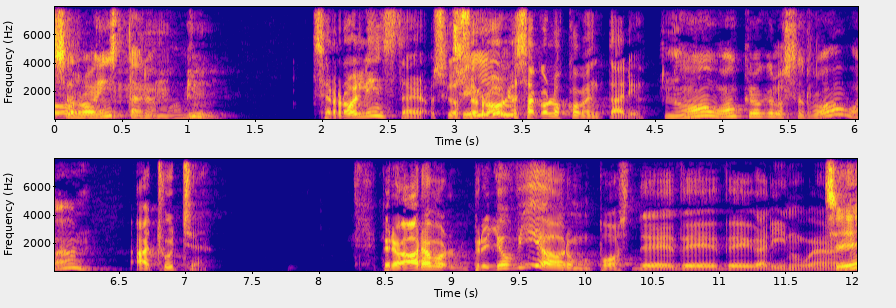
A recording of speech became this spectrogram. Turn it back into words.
cerró, Instagram, weón. ¿Cerró el Instagram? Si lo cerró o le sacó los comentarios. No, weón, creo que lo cerró, weón. Ah, chuche. Pero ahora, pero yo vi ahora un post de, de, de Garín, weón. ¿Sí?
